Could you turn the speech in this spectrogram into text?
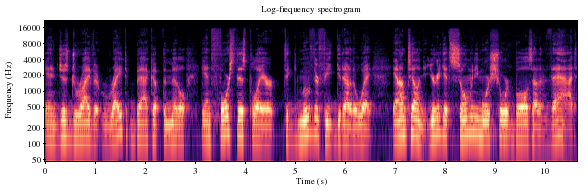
and just drive it right back up the middle and force this player to move their feet, get out of the way. And I'm telling you, you're going to get so many more short balls out of that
